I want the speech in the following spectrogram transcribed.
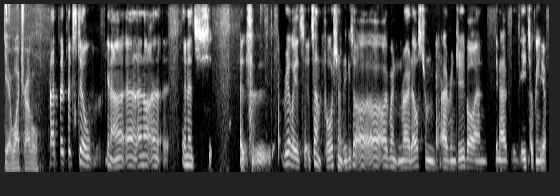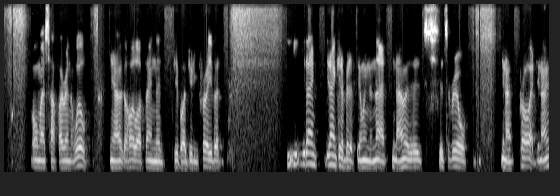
Yeah, why travel? but but, but still, you know, uh, and I, and it's. It's, really, it's it's unfortunate because I, I went and rode Elvstroem over in Dubai, and you know he took me almost halfway around the world. You know, the highlight being the Dubai duty free, but you, you don't you don't get a better feeling than that. You know, it's it's a real you know pride. You know,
